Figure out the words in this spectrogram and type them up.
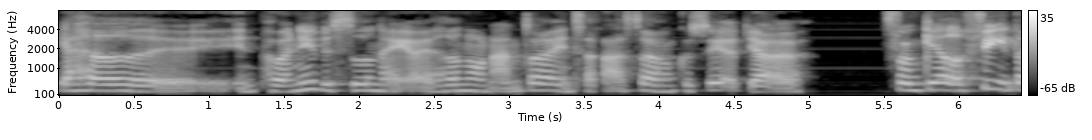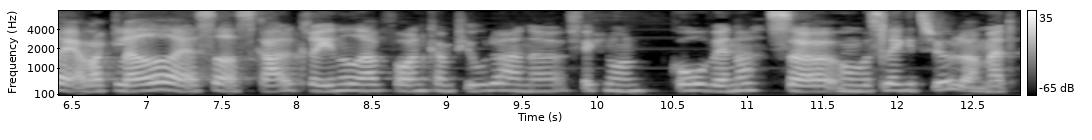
jeg havde øh, en pony ved siden af, og jeg havde nogle andre interesser, og hun kunne se, at jeg fungerede fint, og jeg var glad, og jeg sad og skraldgrinede op foran computeren og fik nogle gode venner, så hun var slet ikke i tvivl om, at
